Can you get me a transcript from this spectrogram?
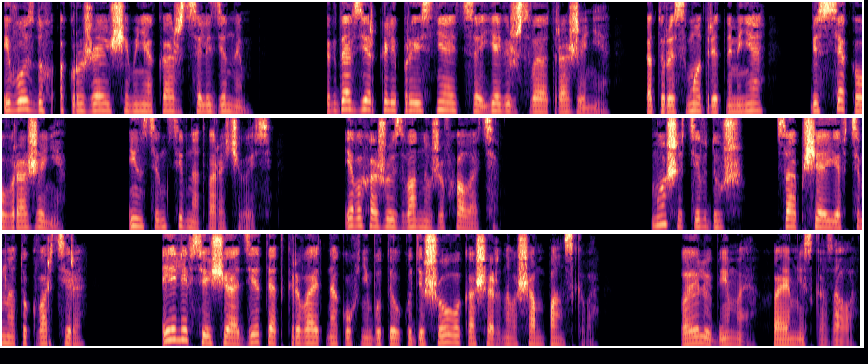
и воздух, окружающий меня, кажется ледяным. Когда в зеркале проясняется, я вижу свое отражение, которое смотрит на меня без всякого выражения. Инстинктивно отворачиваюсь. Я выхожу из ванны уже в халате. «Можешь идти в душ», — сообщаю я в темноту квартиры. Элли все еще одета и открывает на кухне бутылку дешевого кошерного шампанского. «Твоя любимая, Хая мне сказала»,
